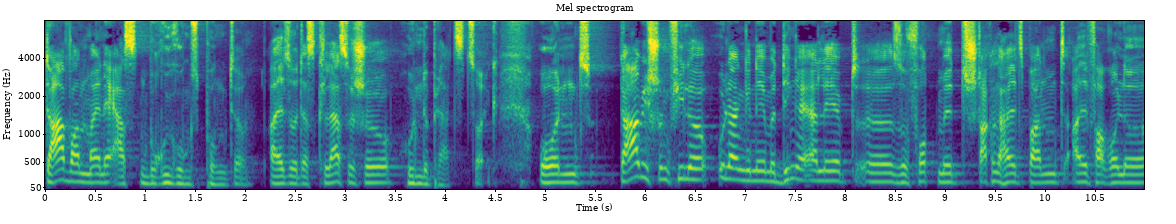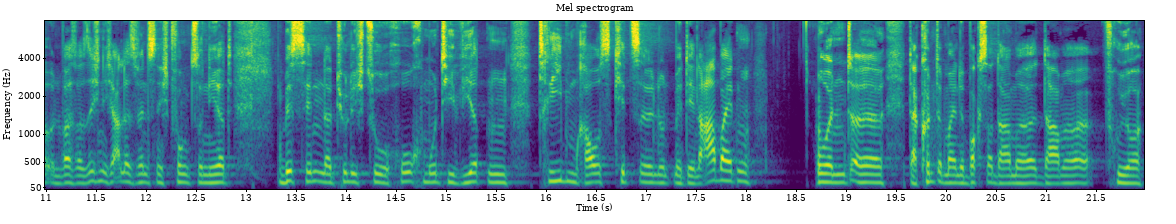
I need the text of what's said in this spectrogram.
da waren meine ersten Berührungspunkte. Also das klassische Hundeplatzzeug. Und da habe ich schon viele unangenehme Dinge erlebt, äh, sofort mit Stachelhalsband, Alpha-Rolle und was weiß ich nicht alles, wenn es nicht funktioniert, bis hin natürlich zu hochmotivierten Trieben rauskitzeln und mit denen arbeiten. Und äh, da konnte meine Boxerdame Dame früher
